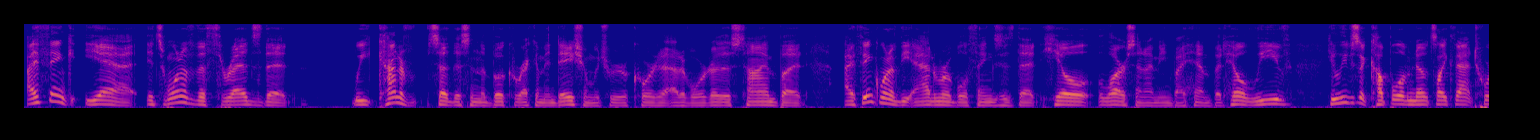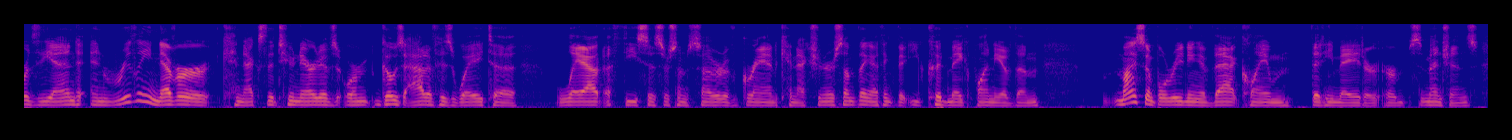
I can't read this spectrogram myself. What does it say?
i think yeah it's one of the threads that we kind of said this in the book recommendation, which we recorded out of order this time, but I think one of the admirable things is that he'll Larson, I mean by him, but he'll leave he leaves a couple of notes like that towards the end and really never connects the two narratives or goes out of his way to lay out a thesis or some sort of grand connection or something. I think that you could make plenty of them. My simple reading of that claim that he made or, or mentions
